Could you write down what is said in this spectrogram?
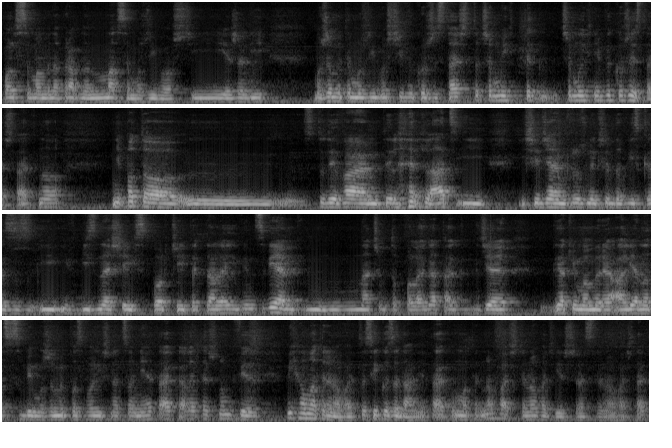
Polsce mamy naprawdę masę możliwości i jeżeli możemy te możliwości wykorzystać, to czemu ich, czemu ich nie wykorzystać, tak? No, nie po to y, studiowałem tyle lat i, i siedziałem w różnych środowiskach z, i, i w biznesie, i w sporcie i tak dalej, więc wiem na czym to polega, tak, gdzie, jakie mamy realia, na co sobie możemy pozwolić, na co nie, tak, ale też no mówię, Michał ma trenować, to jest jego zadanie, tak, on ma trenować, trenować i jeszcze raz trenować, tak,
